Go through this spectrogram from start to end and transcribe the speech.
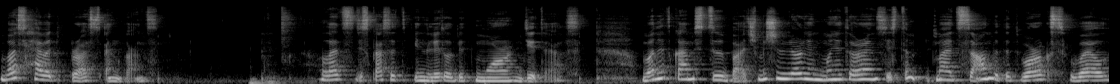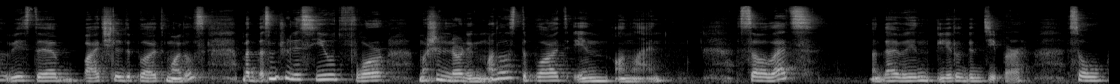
Both have its pros and cons. Let's discuss it in a little bit more details. When it comes to batch machine learning monitoring system, it might sound that it works well with the batchly deployed models, but doesn't really suit for machine learning models deployed in online. So let's dive in a little bit deeper. So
